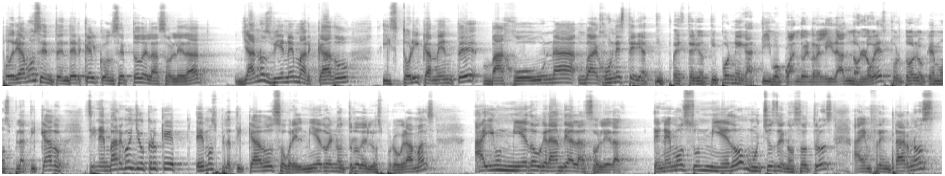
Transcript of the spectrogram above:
podríamos entender que el concepto de la soledad ya nos viene marcado históricamente bajo, una, bajo un estereotipo, estereotipo negativo, cuando en realidad no lo es por todo lo que hemos platicado. Sin embargo, yo creo que hemos platicado sobre el miedo en otro de los programas. Hay un miedo grande a la soledad. Tenemos un miedo, muchos de nosotros, a enfrentarnos,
